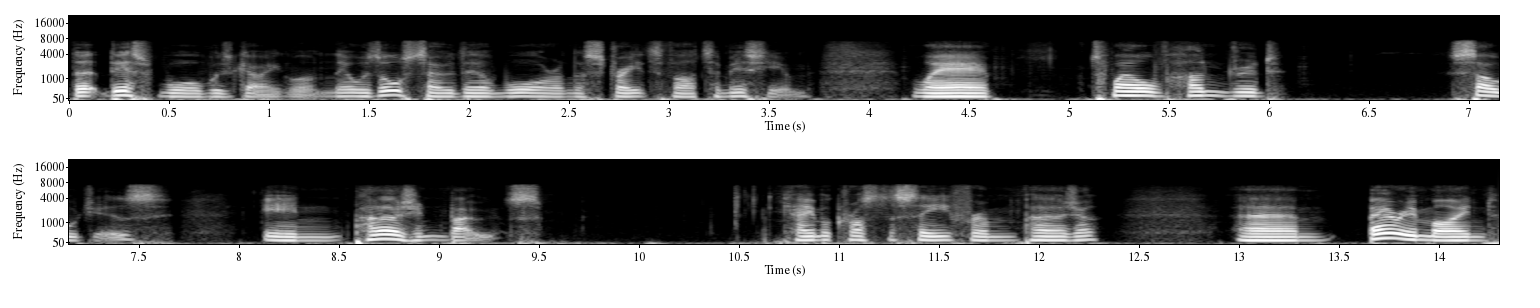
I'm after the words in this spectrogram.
that this war was going on, there was also the war on the Straits of Artemisium, where 1,200 soldiers in Persian boats came across the sea from Persia. Um, bear in mind,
